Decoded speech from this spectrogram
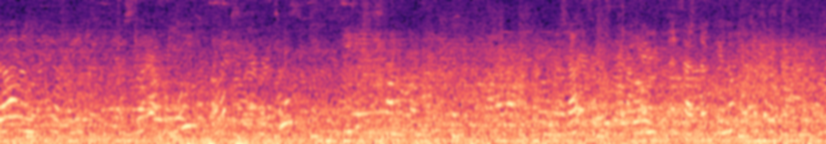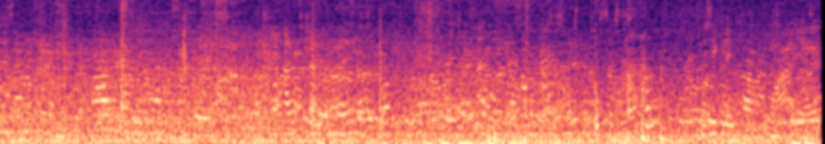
done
